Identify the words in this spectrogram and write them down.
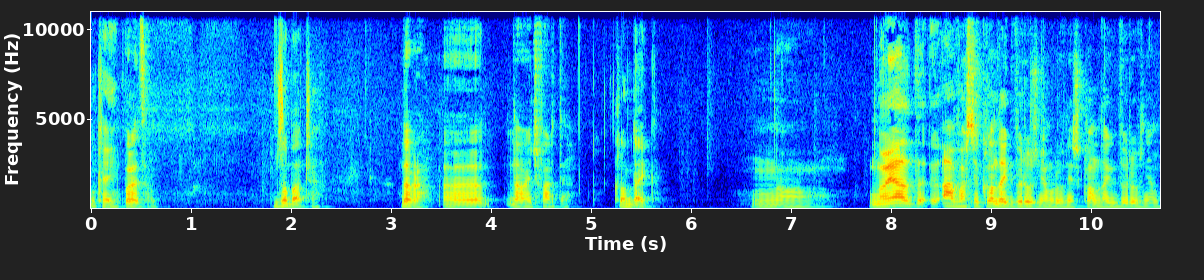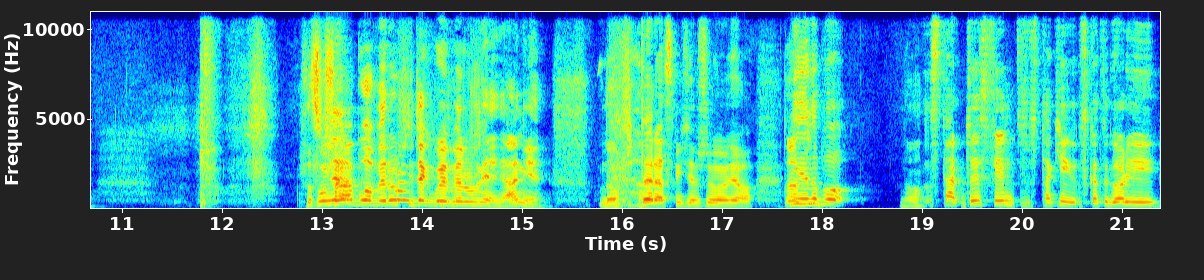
Okej, Polecam. zobaczę. Dobra, e, dawaj, czwarty. Klondike. No... No ja... A właśnie, Klondike wyróżniam również. Klondike wyróżniam. To trzeba było wyróżnić, jak były wyróżnienia, a nie. Dobra. Teraz mi się przypomniało. To- Nie, no bo... No. Stary, to jest film z takiej z kategorii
